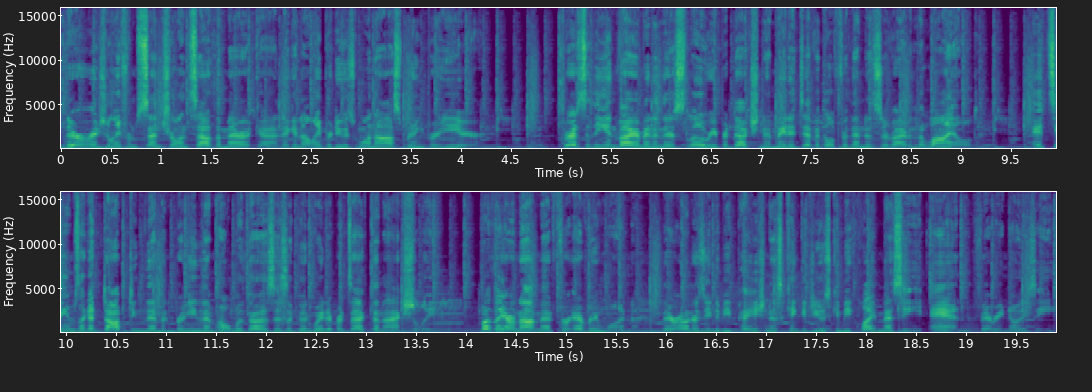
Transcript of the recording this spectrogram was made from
They're originally from Central and South America, and they can only produce one offspring per year. Threats to the environment and their slow reproduction have made it difficult for them to survive in the wild. It seems like adopting them and bringing them home with us is a good way to protect them, actually. But they are not meant for everyone. Their owners need to be patient as kinkajous can be quite messy and very noisy.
